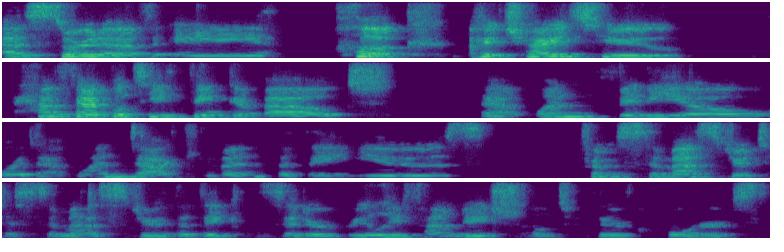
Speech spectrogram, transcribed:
as sort of a hook i try to have faculty think about that one video or that one document that they use from semester to semester that they consider really foundational to their course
